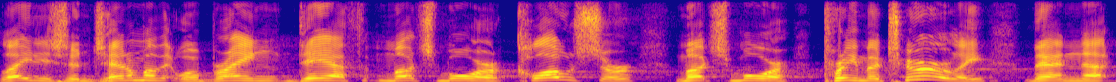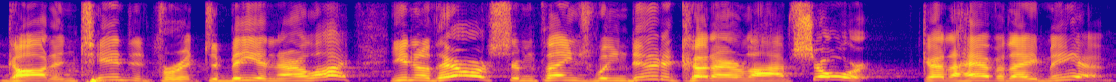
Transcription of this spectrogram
ladies and gentlemen, that will bring death much more closer, much more prematurely than uh, God intended for it to be in our life. You know, there are some things we can do to cut our lives short. Got to have it, amen.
